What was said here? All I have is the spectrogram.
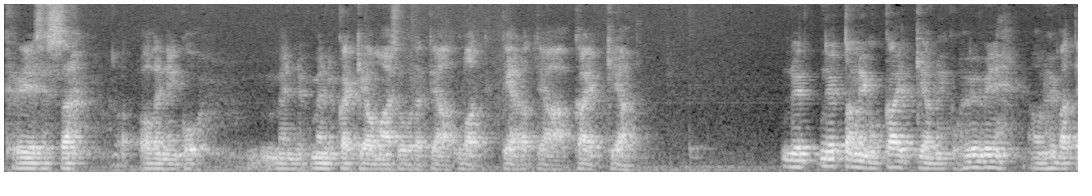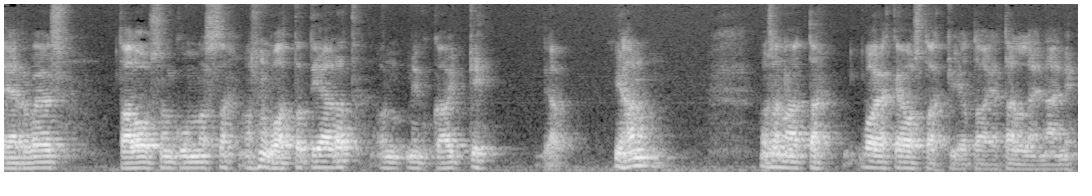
kriisissä, oli niin kuin, mennyt, mennyt kaikki omaisuudet ja luottotiedot ja kaikki. Ja nyt, nyt on niin kuin, kaikki on niin kuin, hyvin, on hyvä terveys, talous on kunnossa, on luottotiedot, on niin kuin, kaikki. Ja ihan on sanoa, että voi ehkä ostaakin jotain ja tälleen näin, niin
